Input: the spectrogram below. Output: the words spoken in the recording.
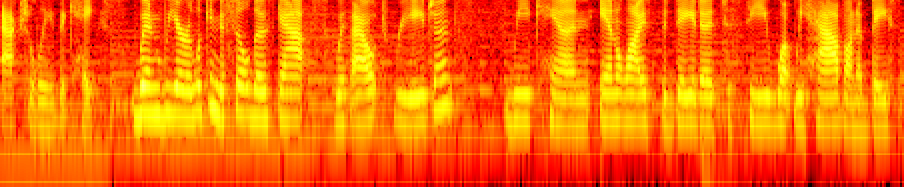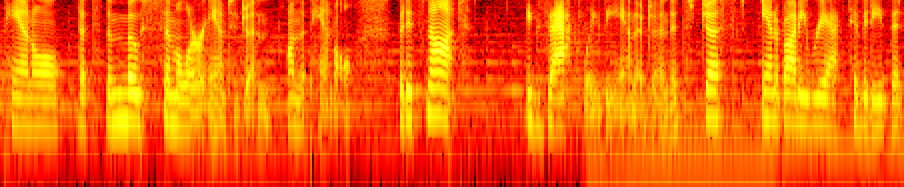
actually the case. When we are looking to fill those gaps without reagents, we can analyze the data to see what we have on a base panel that's the most similar antigen on the panel. But it's not exactly the antigen. It's just antibody reactivity that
